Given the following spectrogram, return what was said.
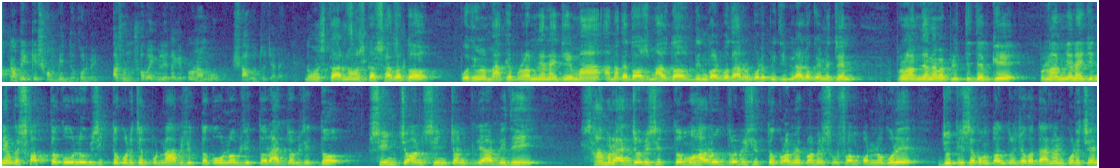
আপনাদেরকে সমৃদ্ধ করবে। আসুন সবাই মিলে তাকে প্রণাম ও স্বাগত জানাই। নমস্কার নমস্কার, স্বাগত। প্রথমে মাকে প্রণাম জানাই যে মা আমাকে দশ মাস, দশ দিন গর্ভ ধারণ করে পৃথিবীর আলোকে এনেছেন। প্রণাম জানাই আমার পিতৃদেবকে। প্রণাম জানাই যিনি আমাকে সপ্ত কৌল অভিষিক্ত করেছেন পূর্ণাভিষিক্ত কৌল অভিষিক্ত, রাজ্য অভিষিক্ত, সিঞ্চন সিঞ্চন ক্রিয়াবিধি, সাম্রাজ্য অভিষিক্ত, মহারুদ্র অভিষিক্ত, ক্রমে ক্রমে সুসম্পন্ন করে জ্যোতিষ এবং তন্ত্র জগতে আনয়ন করেছেন।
